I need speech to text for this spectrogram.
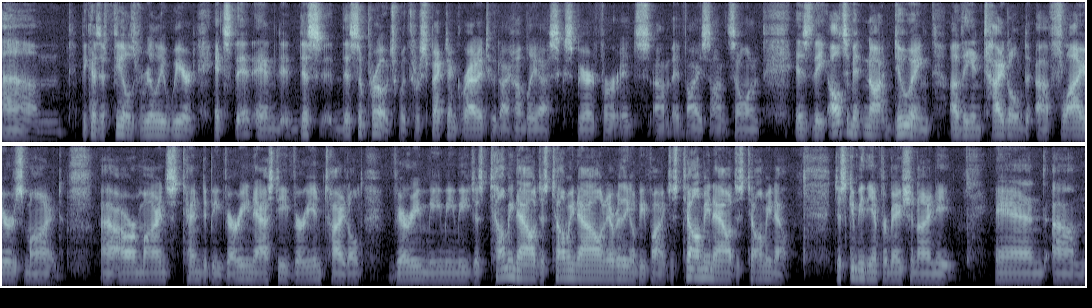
Um, because it feels really weird. It's the, and this this approach with respect and gratitude. I humbly ask Spirit for its um, advice on so on. Is the ultimate not doing of the entitled uh, flyer's mind. Uh, our minds tend to be very nasty, very entitled, very me, me, me. Just tell me now, just tell me now, and everything will be fine. Just tell me now, just tell me now. Just give me the information I need. And um,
